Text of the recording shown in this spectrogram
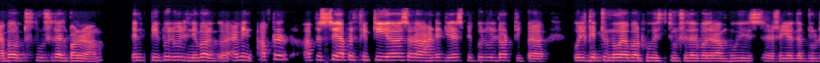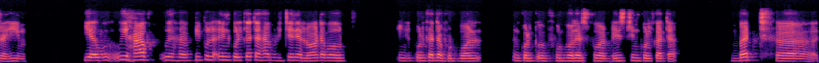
about Tulsidas Balaram, then people will never. Uh, I mean, after after say after fifty years or hundred years, people will not uh, will get to know about who is Tulsidas Balaram, who is uh, Syed Abdul Rahim. Yeah, we have we have people in Kolkata have written a lot about in Kolkata football and Kol footballers who are based in Kolkata. But uh,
